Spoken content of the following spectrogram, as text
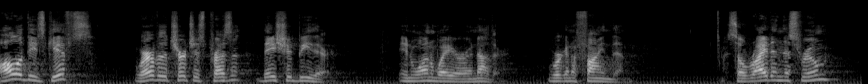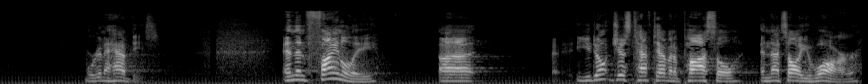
all of these gifts, wherever the church is present, they should be there in one way or another. We're going to find them. So, right in this room, we're going to have these. And then finally, uh, you don't just have to have an apostle and that's all you are.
